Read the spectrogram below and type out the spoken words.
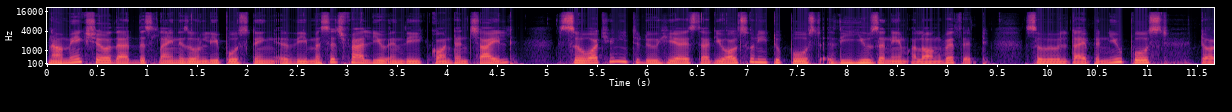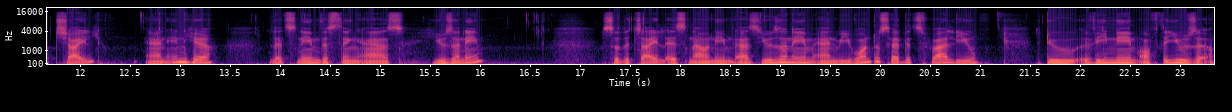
Now make sure that this line is only posting the message value in the content child. So what you need to do here is that you also need to post the username along with it. So we will type a new post dot child and in here let's name this thing as username. So the child is now named as username and we want to set its value to the name of the user.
